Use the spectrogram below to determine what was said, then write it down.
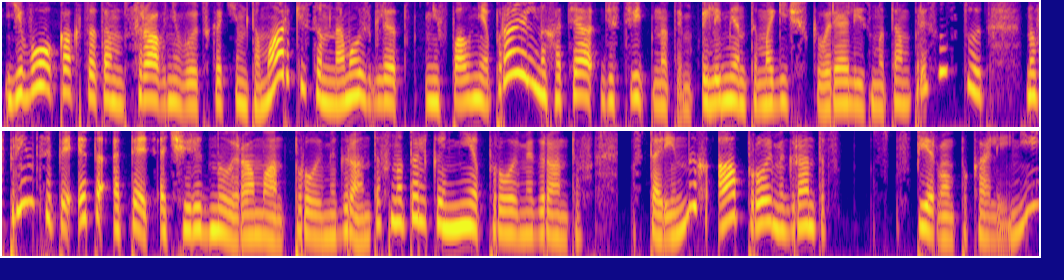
Его как-то там сравнивают с каким-то Маркисом, на мой взгляд, не вполне правильно, хотя действительно там элементы магического реализма там присутствуют, но в принципе это опять очередной роман про эмигрантов, но только не про эмигрантов старинных, а про иммигрантов в первом поколении,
